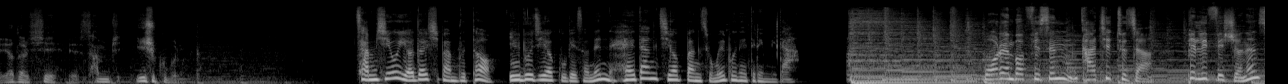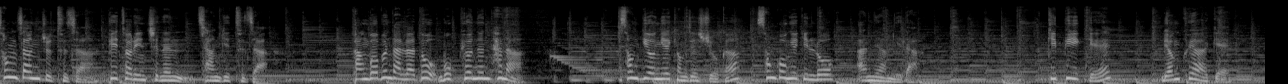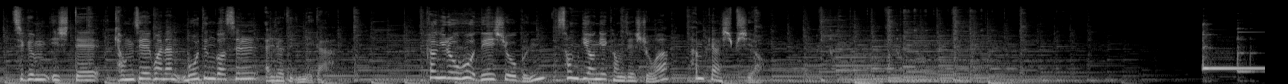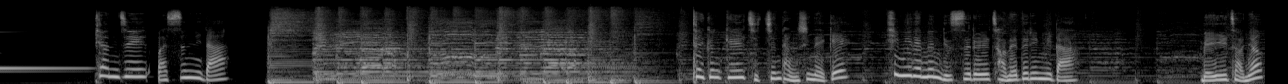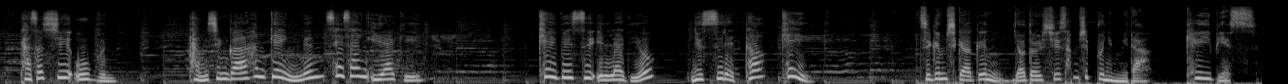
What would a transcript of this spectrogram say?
8시 30, 29분입니다. 잠시 후 8시 반부터 일부 지역국에서는 해당 지역 방송을 보내드립니다. 워렌 버핏은 가치 투자, 필립 피셔는 성장주 투자, 피터 린치는 장기 투자. 방법은 달라도 목표는 하나. 성기영의 경제쇼가 성공의 길로 안내합니다. 깊이 있게, 명쾌하게, 지금 이 시대 경제에 관한 모든 것을 알려드립니다. 평일 오후 4시 5분 성기영의 경제쇼와 함께 하십시오. 편지 왔습니다. 퇴근길 지친 당신에게 힘이 되는 뉴스를 전해드립니다. 매일 저녁 5시 5분. 당신과 함께 읽는 세상 이야기. KBS 일라디오 뉴스레터 K. 지금 시각은 8시 30분입니다. KBS.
